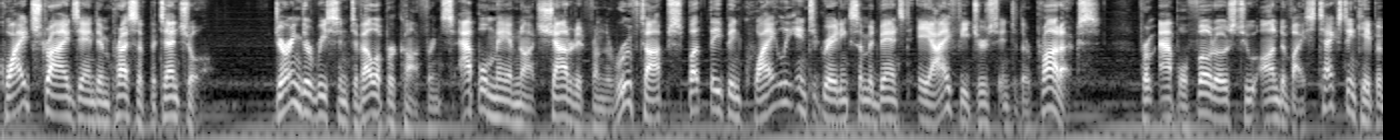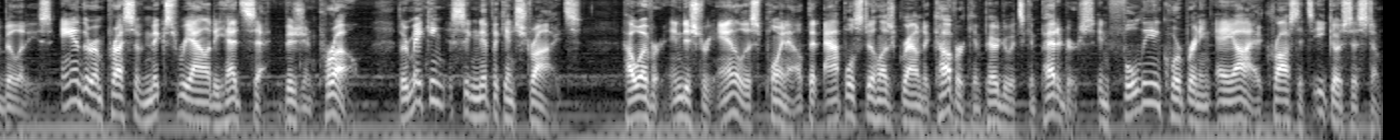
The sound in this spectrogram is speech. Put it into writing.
Quiet strides and impressive potential. During their recent developer conference, Apple may have not shouted it from the rooftops, but they've been quietly integrating some advanced AI features into their products from Apple Photos to on-device texting capabilities, and their impressive mixed reality headset, Vision Pro. They're making significant strides. However, industry analysts point out that Apple still has ground to cover compared to its competitors in fully incorporating AI across its ecosystem.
